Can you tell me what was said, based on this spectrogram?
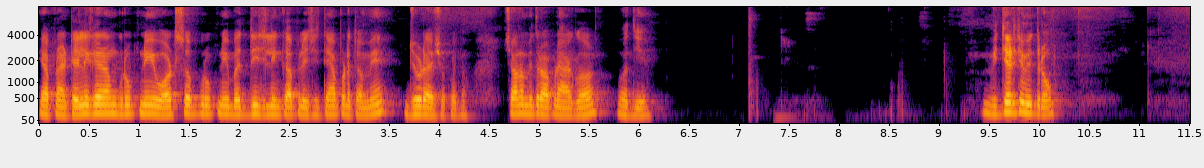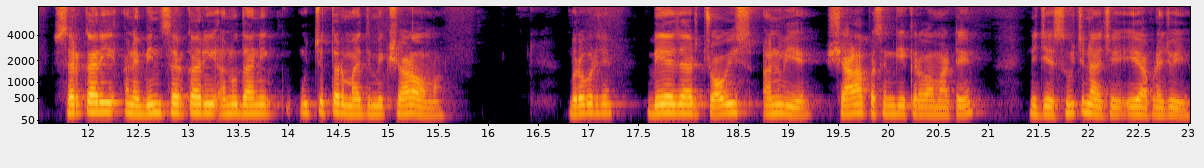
એ આપણા ટેલિગ્રામ ગ્રુપની વોટ્સઅપ ગ્રુપની બધી જ લિંક આપેલી છે, ત્યાં પણ તમે જોડાઈ શકો છો. ચાલો મિત્રો, આપણે આગળ વધીએ. વિદ્યાર્થી મિત્રો, સરકારી અને બિનસરકારી અનુદાનિત ઉચ્ચતર માધ્યમિક શાળાઓમાં, બરાબર છે, બે હજાર ચોવીસ અન્વયે શાળા પસંદગી કરવા માટેની જે સૂચના છે એ આપણે જોઈએ.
